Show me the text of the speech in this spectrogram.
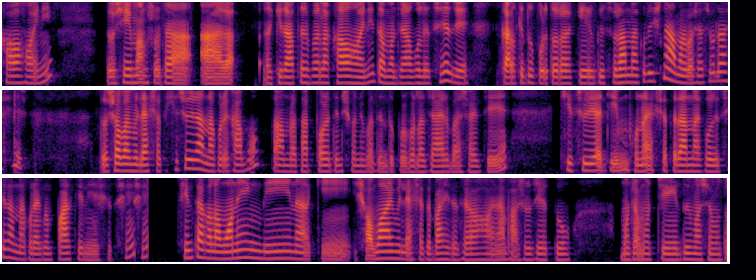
খাওয়া হয়নি। তো সেই মাংসটা আর আর কি রাতের বেলা খাওয়া হয়নি। তো আমার যা বলেছে যে, কালকে দুপুরে তোরা কেউ কিছু রান্না করিস না, আমার বাসায় চলে আসিস। তো সবাই মিলে একসাথে খিচুড়ি রান্না করে খাব। তো আমরা তারপরের দিন শনিবার দিন দুপুরবেলা জায়ের বাসায় যেয়ে খিচুড়ি আর ডিম ভুনা একসাথে রান্না করেছি, রান্না করে একদম পার্কে নিয়ে এসেছি। চিন্তা করলাম অনেক দিন আর কি সবাই মিলে একসাথে বাইরে যাওয়া হয় না, ভাসুর যেহেতু মোটামুটি দুই মাসের মতো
